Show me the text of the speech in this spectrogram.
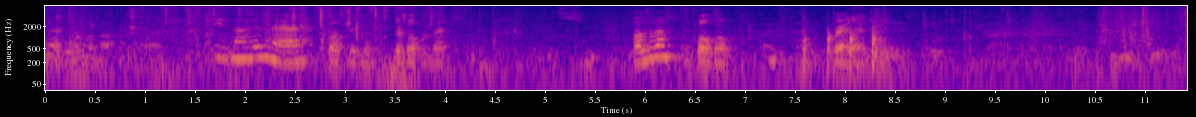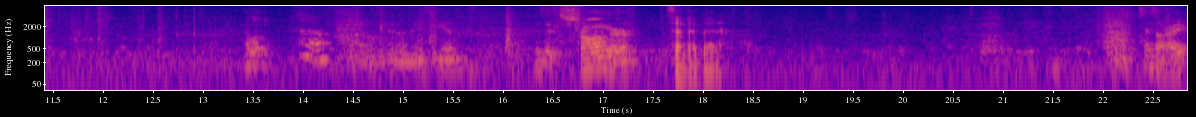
bad. warm enough. He's not in there. Both in them. They're both in there. Both of them? Both of them. Brad and Hello. Hello. Oh, we're doing these again? Is it strong or? It's not that bad. That's all right.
